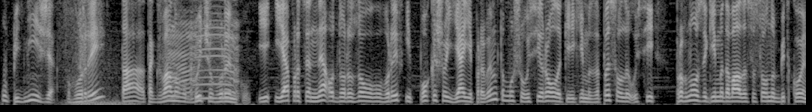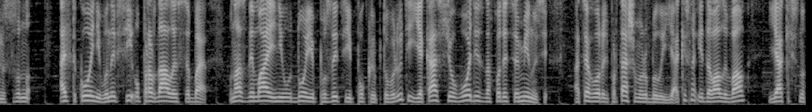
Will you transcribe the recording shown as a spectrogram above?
у підніжжя гори та так званого бичого ринку. І я про це неодноразово говорив, і поки що я є правим, тому що усі ролики, які ми записували, усі прогнози, які ми давали стосовно біткоїну, стосовно альткоїнів, вони всі оправдали себе. У нас немає ні одної позиції по криптовалюті, яка сьогодні знаходиться в мінусі. А це говорить про те, що ми робили якісно і давали вам якісну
